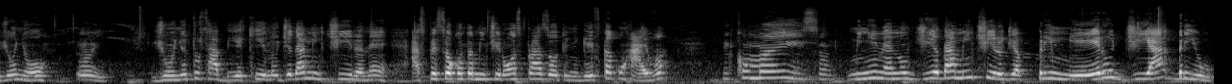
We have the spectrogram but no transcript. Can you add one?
Júnior. Oi. Júnior, tu sabia que no dia da mentira, né? As pessoas contam mentira umas pras outras e ninguém fica com raiva. E como é isso? Menina, é no dia da mentira, dia 1 de abril,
